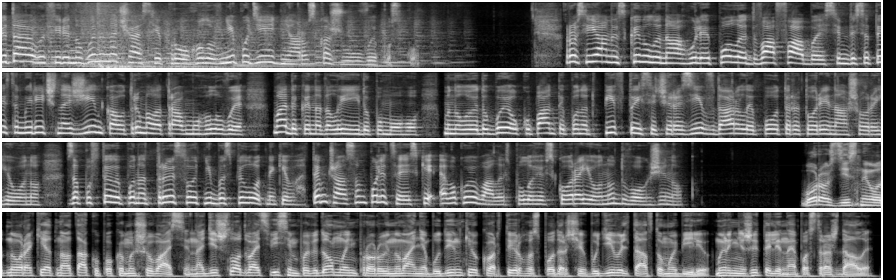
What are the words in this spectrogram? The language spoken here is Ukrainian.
Вітаю в ефірі. Новини на часі. Про головні події дня розкажу у випуску. Росіяни скинули на гуляйполе два фаби. 77-річна жінка отримала травму голови. Медики надали їй допомогу. Минулої доби окупанти понад пів тисячі разів вдарили по території нашого регіону. Запустили понад три сотні безпілотників. Тим часом поліцейські евакуювали з Пологівського району двох жінок. Ворог здійснив одну ракетну атаку по Комишувасі. Надійшло 28 повідомлень про руйнування будинків, квартир, господарчих будівель та автомобілів. Мирні жителі не постраждали.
